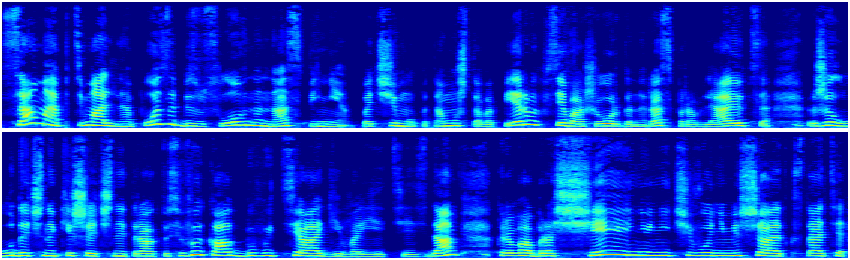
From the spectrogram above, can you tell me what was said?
Самая оптимальная поза, безусловно, на спине. Почему? Потому что, во-первых, все ваши органы расправляются, желудочно-кишечный тракт, то есть вы как бы вытягиваетесь, да, кровообращению ничего не мешает. Кстати,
